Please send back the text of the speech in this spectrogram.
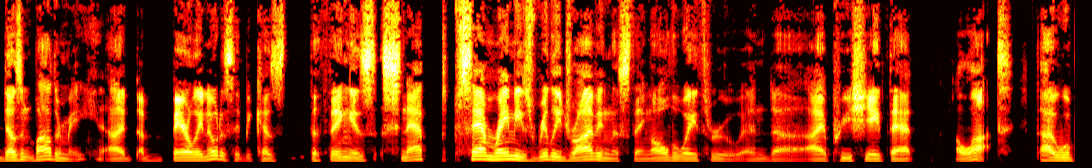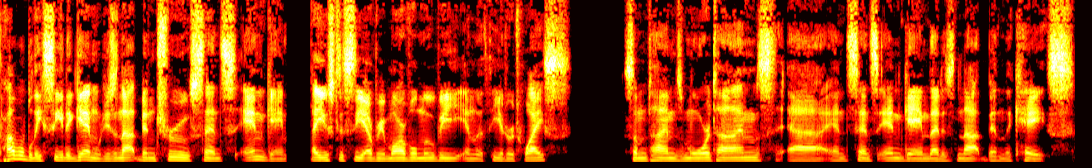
doesn't bother me. I, I barely notice it because the thing is snap Sam Raimi's really driving this thing all the way through and uh, I appreciate that a lot. I will probably see it again, which has not been true since Endgame. I used to see every Marvel movie in the theater twice, sometimes more times, uh, and since Endgame, that has not been the case.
